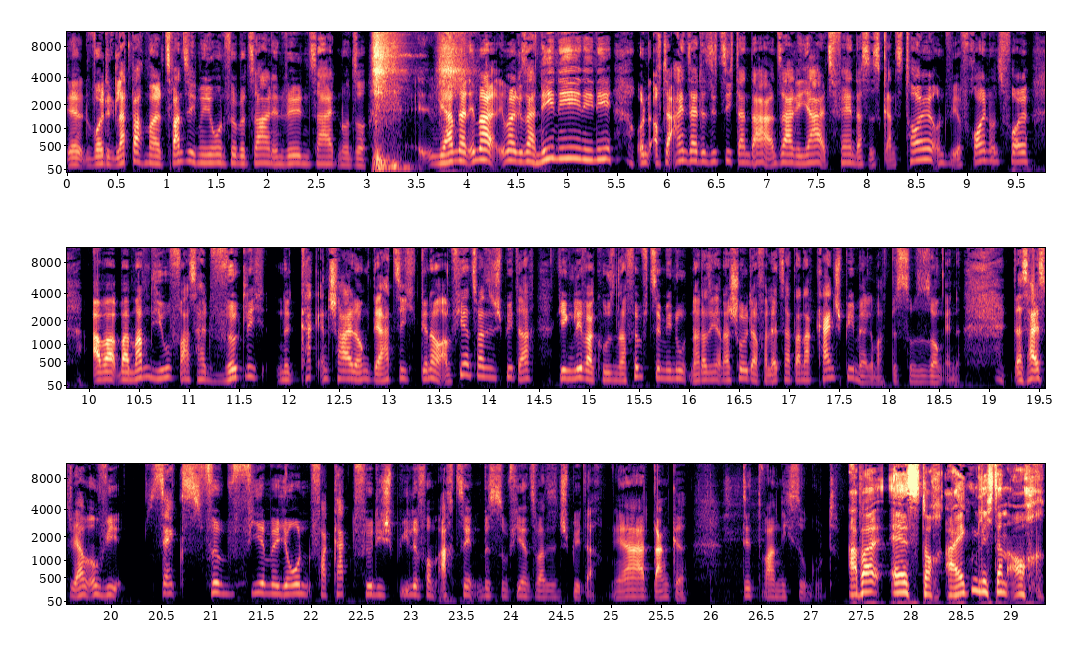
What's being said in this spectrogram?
der wollte Gladbach mal 20 Millionen für bezahlen in wilden Zeiten und so. Wir haben dann immer, immer gesagt, nee, nee, nee, nee. Und auf der einen Seite sitze ich dann da und sage, ja, als Fan, das ist ganz toll und wir freuen uns voll. Aber bei Mam Diouf war es halt wirklich eine Kackentscheidung. Der hat sich, genau, am 24. Spieltag gegen Leverkusen nach 15 Minuten hat er sich an der Schulter verletzt, hat danach kein Spiel mehr gemacht bis zum Saisonende. Das heißt, wir haben irgendwie sechs, fünf, vier Millionen verkackt für die Spiele vom 18. bis zum 24. Spieltag. Ja, danke. Das war nicht so gut. Aber er ist doch eigentlich dann auch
